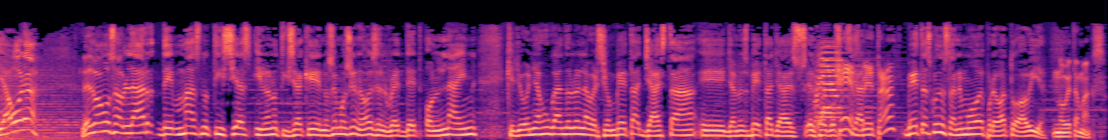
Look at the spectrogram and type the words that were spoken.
Y ahora Les vamos a hablar de más noticias y una noticia que nos emocionó es el Red Dead Online, que yo venía jugándolo en la versión beta, ya está, eh, ya no es beta, ya es el juego ¿Qué es beta? Beta es cuando están en modo de prueba todavía. No Betamax.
